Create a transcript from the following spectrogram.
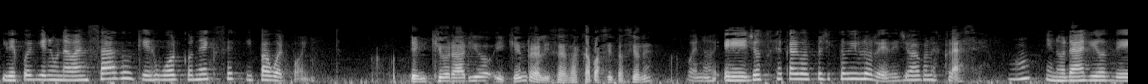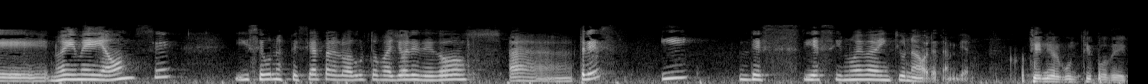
Y después viene un avanzado que es Word con Excel y PowerPoint. ¿En qué horario y quién realiza esas capacitaciones? Bueno, eh, yo estoy a cargo del proyecto BiblioRedes, yo hago las clases en horario de 9 y media a 11, hice uno especial para los adultos mayores de 2 a 3 y de 19 a 21 horas también. ¿Tiene algún tipo de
